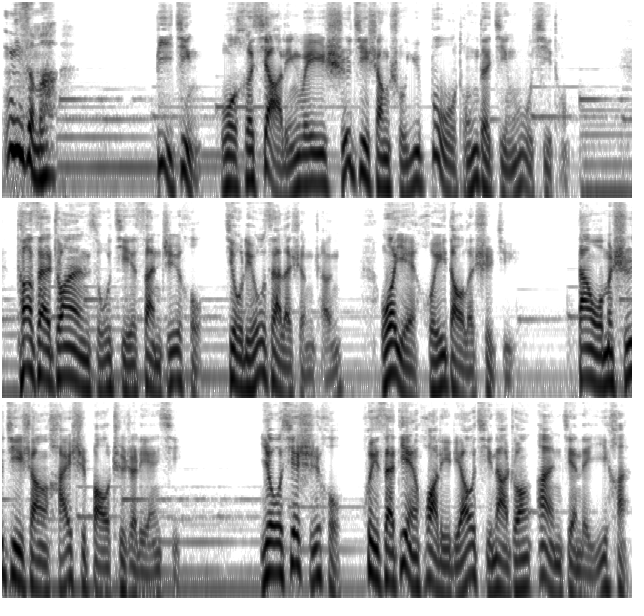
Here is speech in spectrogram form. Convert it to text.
你怎么？毕竟我和夏灵薇实际上属于不同的警务系统。他在专案组解散之后就留在了省城，我也回到了市局，但我们实际上还是保持着联系，有些时候会在电话里聊起那桩案件的遗憾，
